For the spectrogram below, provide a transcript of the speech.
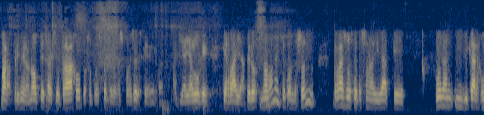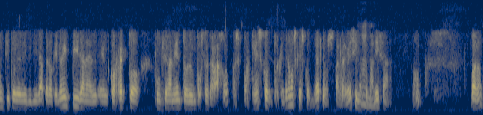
bueno, primero no optes a ese trabajo, por supuesto, pero después es que bueno, aquí hay algo que, que raya. Pero normalmente cuando son rasgos de personalidad que puedan indicar algún tipo de debilidad, pero que no impidan el, el correcto funcionamiento de un puesto de trabajo, pues ¿por qué, esco- por qué tenemos que esconderlos? Al revés, y nos humanizan, ¿no? Bueno,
